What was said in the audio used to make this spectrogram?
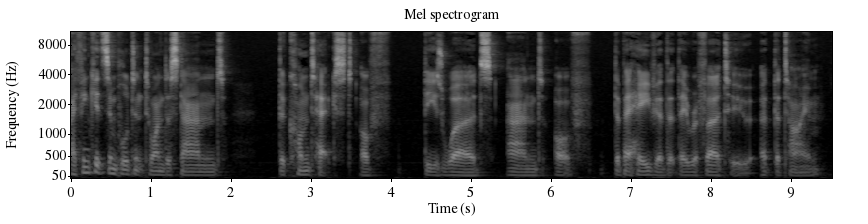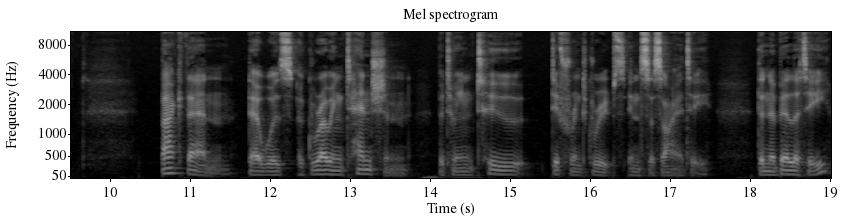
I think it's important to understand the context of these words and of the behavior that they refer to at the time. Back then, there was a growing tension between two different groups in society the nobility,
